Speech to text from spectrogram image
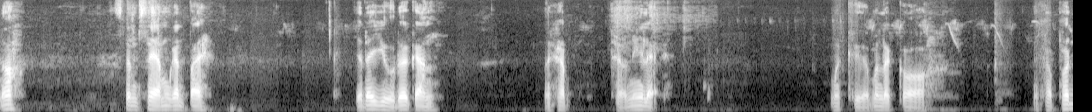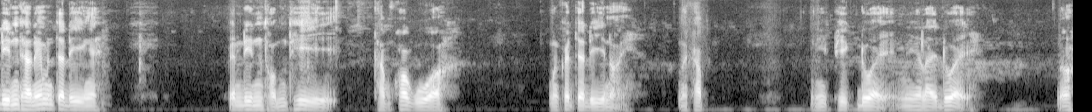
เนาะแซมแซมกันไป จะได้อยู่ด้วยกันนะครับ แถวนี้แหละมะเขือมะละกอนะครับเพราะดินแถวนี้มันจะดีไง เป็นดินถมที่ทำคอกวัว มันก็จะดีหน่อยนะครับ มีพริกด้วยมีอะไรด้วย เนาะ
